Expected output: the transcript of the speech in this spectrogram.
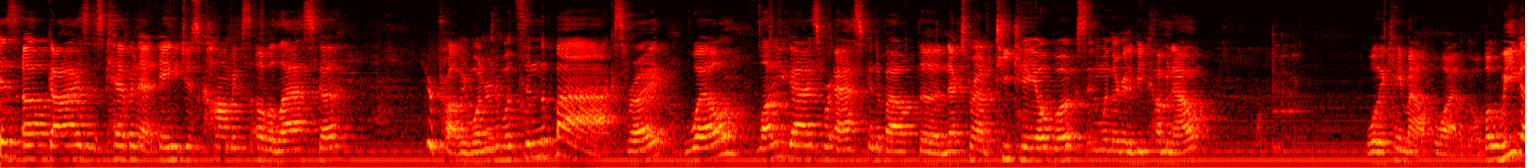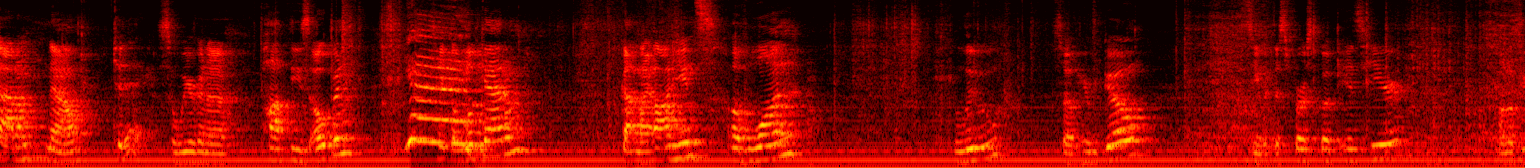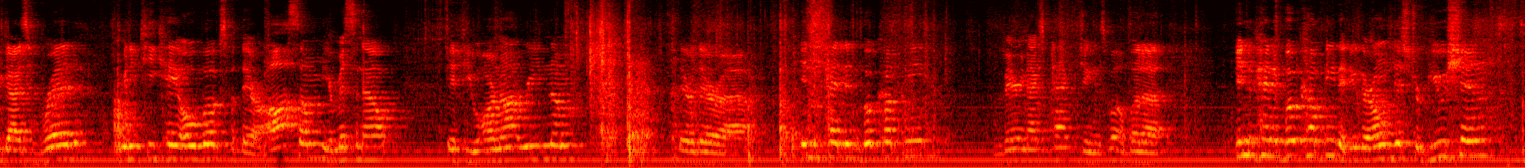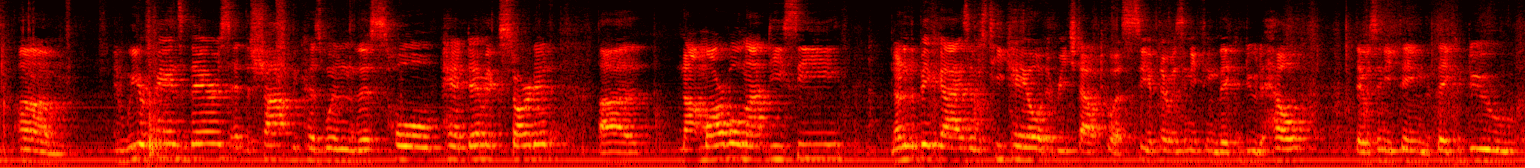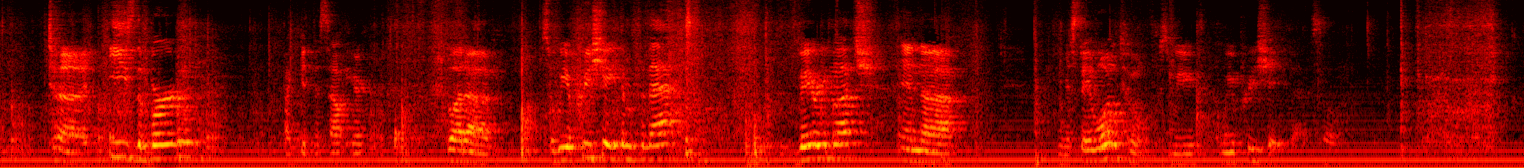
What is up, guys? It's Kevin at Aegis Comics of Alaska. You're probably wondering what's in the box, right? Well, a lot of you guys were asking about the next round of TKO books and when they're going to be coming out. Well, they came out a while ago, but we got them now today. So we're going to pop these open, Yay! take a look at them. Got my audience of one, Lou. So here we go. See what this first book is here. If you guys have read many TKO books, but they are awesome. You're missing out if you are not reading them. They're their uh, independent book company. Very nice packaging as well. But uh, independent book company, they do their own distribution. Um, and we are fans of theirs at the shop because when this whole pandemic started, uh, not Marvel, not DC, none of the big guys, it was TKO that reached out to us, to see if there was anything they could do to help, there was anything that they could do to ease the burden. If I can get this out here. But, uh, so we appreciate them for that very much, and uh, we're gonna stay loyal to them because we, we appreciate that. So,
